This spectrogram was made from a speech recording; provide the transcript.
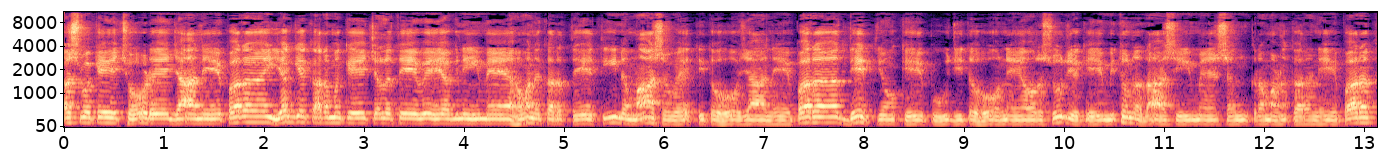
अश्व के छोड़े जाने पर यज्ञ कर्म के चलते वे अग्नि में हवन करते तीन मास व्यतीत हो जाने पर देत्यों के पूजित होने और सूर्य के मिथुन राशि में संक्रमण करने पर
